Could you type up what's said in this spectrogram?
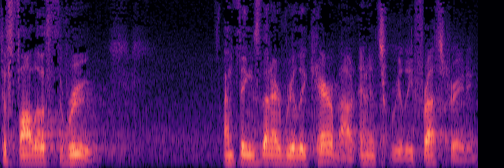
to follow through on things that I really care about, and it's really frustrating.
